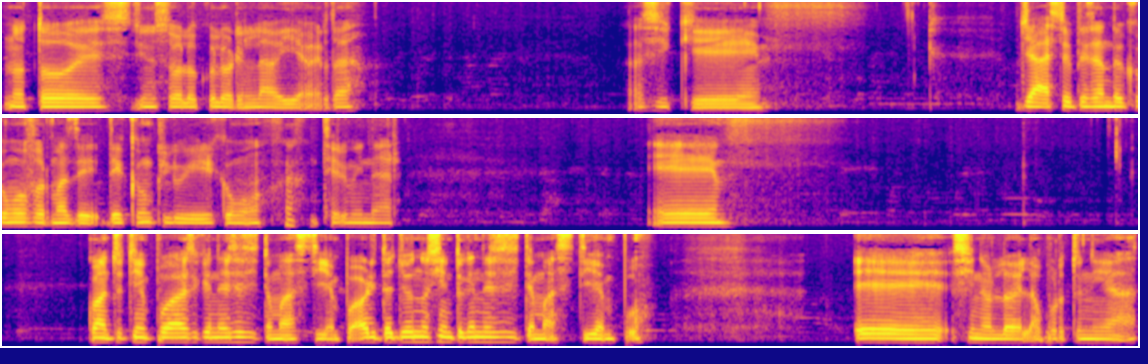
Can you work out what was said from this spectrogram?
no todo es de un solo color en la vida, ¿verdad? Así que ya estoy pensando como formas de, de concluir, como terminar. Eh, ¿Cuánto tiempo hace que necesito más tiempo? Ahorita yo no siento que necesite más tiempo, eh, sino lo de la oportunidad.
